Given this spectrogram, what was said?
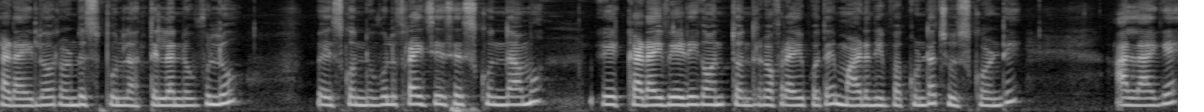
కడాయిలో రెండు స్పూన్ల తెల్ల నువ్వులు వేసుకొని నువ్వులు ఫ్రై చేసేసుకుందాము. కడాయి వేడిగా ఉంది తొందరగా ఫ్రై అయిపోతాయి మాడనివ్వకుండా చూసుకోండి. అలాగే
